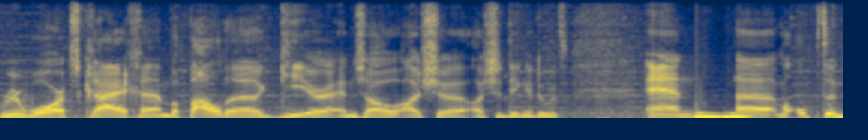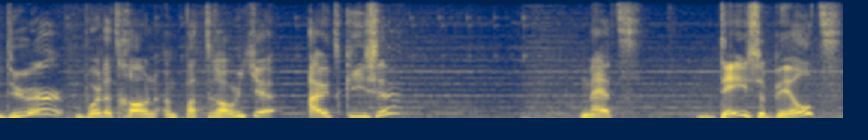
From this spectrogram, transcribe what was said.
rewards krijgen en bepaalde gear en zo als je, als je dingen doet. En, Mhm. eh, maar op den duur wordt het gewoon een patroontje uitkiezen. Met deze beeld,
